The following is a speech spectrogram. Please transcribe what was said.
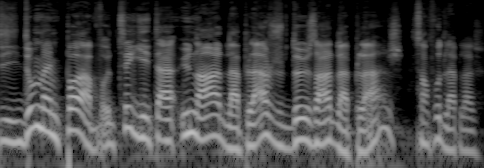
Il doit même pas avoir. Tu sais, il est à une heure de la plage ou deux heures de la plage. Il s'en fout de la plage.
